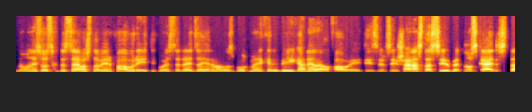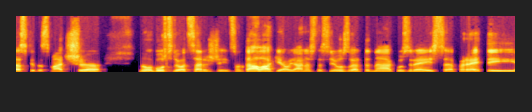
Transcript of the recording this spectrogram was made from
Nu, es uzskatu, ka Sevastovs ir favorīti, ko es redzēju, ja nemaldos, Bookmakeri bija kā neliela favorīta izvirzījuši Anastasiju, bet nu, skaidrs tas, ka tas mačs nu, būs ļoti sarežģīts. Un tālāk jau, ja Anastasija uzvar, tad nāk uzreiz pretī.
